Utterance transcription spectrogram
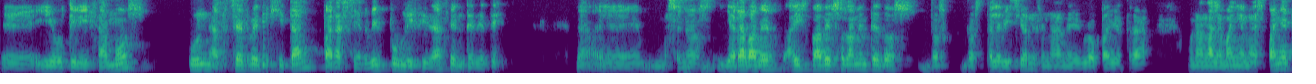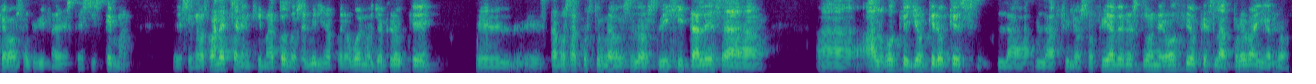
Eh, y utilizamos un adserve digital para servir publicidad en TDT. Eh, y ahora va a haber, va a haber solamente dos, televisiones, una en Europa y otra, una en Alemania y una en España, que vamos a utilizar este sistema. Eh, se nos van a echar encima todos, Emilio, pero bueno, yo creo que estamos acostumbrados los digitales a, algo que yo creo que es la, filosofía de nuestro negocio, que es la prueba y error.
